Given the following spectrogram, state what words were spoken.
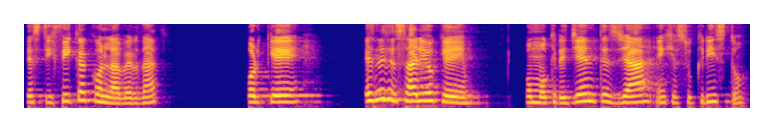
Testifica con la verdad, porque es necesario que como creyentes ya en Jesucristo,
